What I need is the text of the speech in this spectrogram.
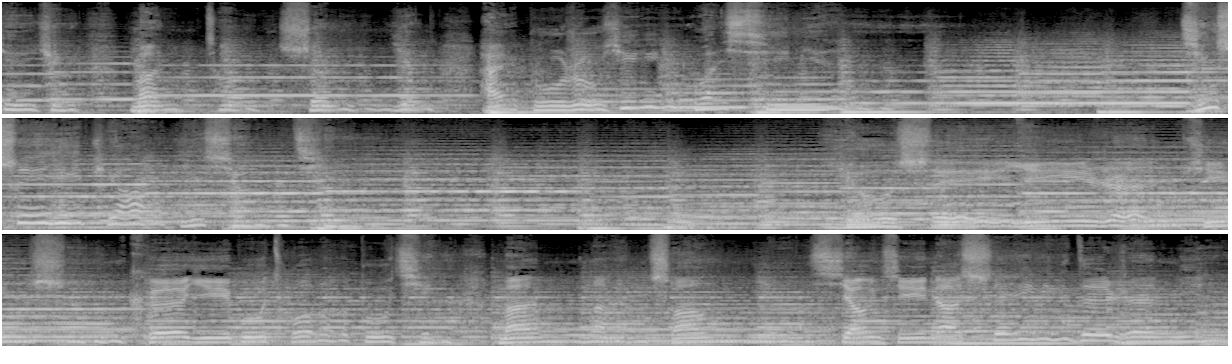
烟雨满堂盛宴还不如一碗细面井水一瓢也向前。有谁一人平生可以不拖不欠漫漫长夜想起那谁的人面？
